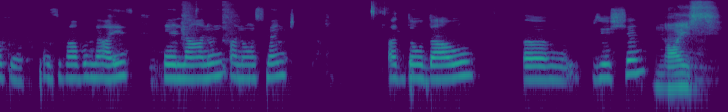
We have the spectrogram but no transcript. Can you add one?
okay Azubabu lies Elanun announcement Adodau um Yushan noise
